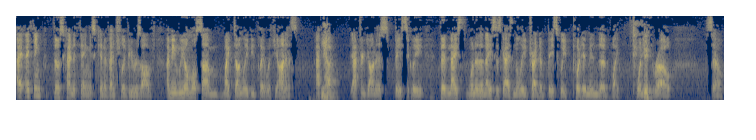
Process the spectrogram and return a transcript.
I, I, think those kind of things can eventually be resolved. I mean, we almost saw Mike Dunleavy play with Giannis after yeah. after Giannis basically the nice one of the nicest guys in the league tried to basically put him in the like twentieth row. So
